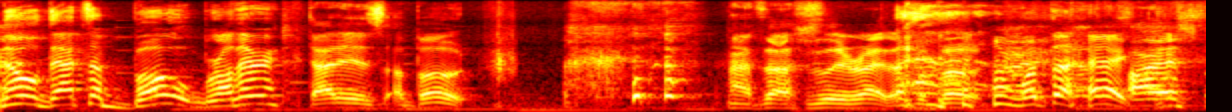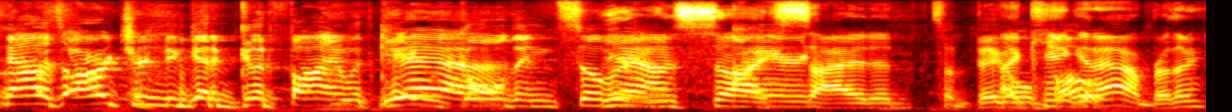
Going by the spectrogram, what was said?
No, that's a boat, brother. That is a boat. That's absolutely right. That's a boat. What the heck? All right, it's- now it's our turn to get a good find with, Yeah. gold and silver. Yeah, and I'm so iron. excited. It's a big boat. I old can't boat. get out, brother.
